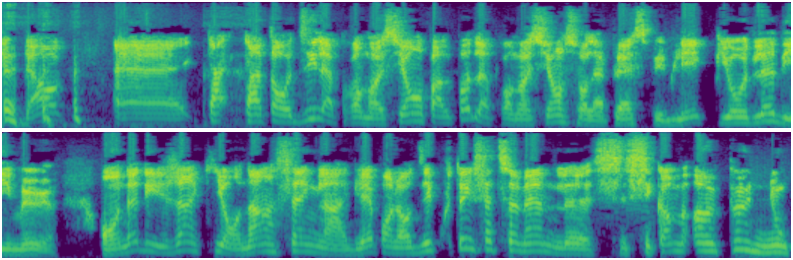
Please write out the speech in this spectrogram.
Donc, euh, quand, on dit la promotion, on parle pas de la promotion sur la place publique, puis au-delà des murs. On a des gens qui on enseigne l'anglais, puis on leur dit, écoutez, cette semaine, c'est comme un peu nous.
